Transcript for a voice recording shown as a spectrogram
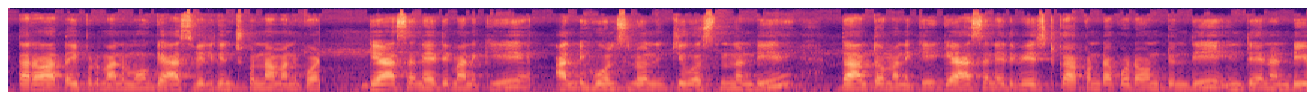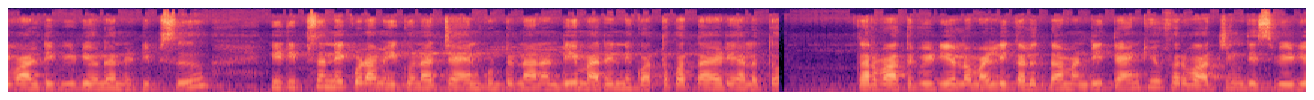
తర్వాత ఇప్పుడు మనము గ్యాస్ వెలిగించుకున్నాం అనుకోండి గ్యాస్ అనేది మనకి అన్ని హోల్స్లో నుంచి వస్తుందండి. దాంతో మనకి గ్యాస్ అనేది వేస్ట్ కాకుండా కూడా ఉంటుంది. ఇంతేనండి ఇవాళ వీడియోలోని టిప్స్. ఈ టిప్స్ అన్నీ కూడా మీకు నచ్చాయనుకుంటున్నానండి. మరిన్ని కొత్త కొత్త ఐడియాలతో తర్వాత వీడియోలో మళ్ళీ కలుద్దామండి. Thank you for watching this video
